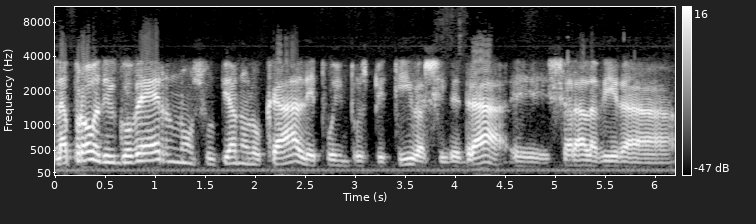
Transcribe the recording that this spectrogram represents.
la prova del governo sul piano locale, poi in prospettiva si vedrà, eh, sarà la vera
